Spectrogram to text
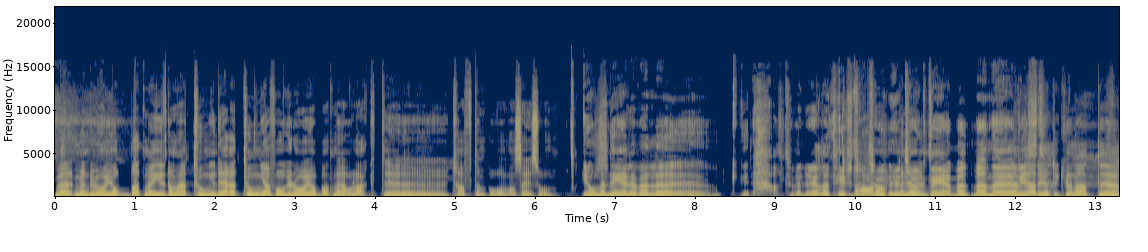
Men, men du har jobbat med de här tunga, det är rätt tunga frågor du har jobbat med och lagt eh, kraften på om man säger så. Jo, men det är det väl. Eh, allt är väl relativt Ja, hur, hur tungt det är. Men, men, eh, Men vi visst. hade, ju inte kunnat, eh,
